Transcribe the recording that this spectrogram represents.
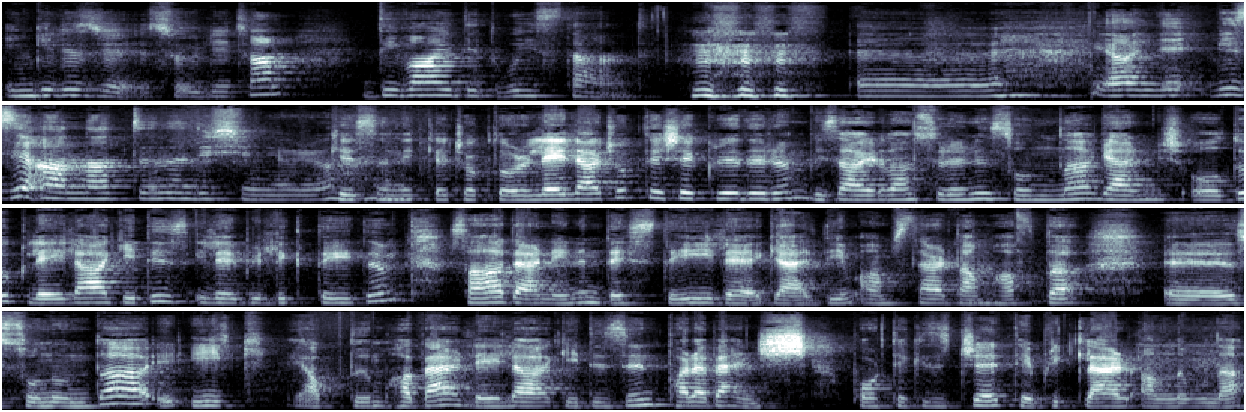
İngilizce söyleyeceğim. Divided We Stand. Ee, yani bizi anlattığını düşünüyorum. Kesinlikle çok doğru. Leyla çok teşekkür ederim. Bize ayrılan sürenin sonuna gelmiş olduk. Leyla Gediz ile birlikteydim. Saha Derneği'nin desteğiyle geldiğim Amsterdam hafta e, sonunda e, ilk yaptığım haber Leyla Gediz'in Parabench Portekizce tebrikler anlamına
